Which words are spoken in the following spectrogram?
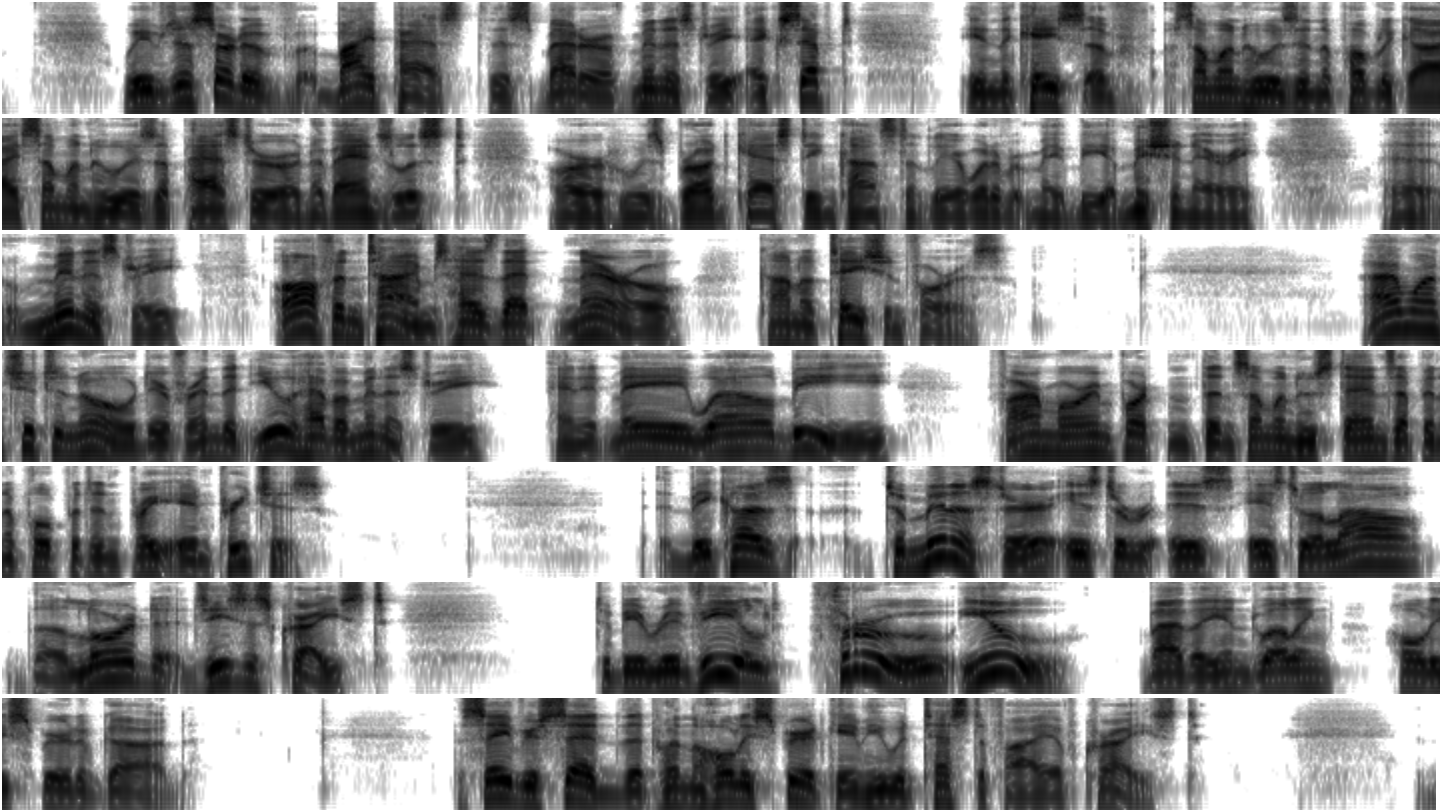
we've just sort of bypassed this matter of ministry, except in the case of someone who is in the public eye, someone who is a pastor or an evangelist or who is broadcasting constantly or whatever it may be, a missionary, uh, ministry oftentimes has that narrow connotation for us. I want you to know, dear friend, that you have a ministry, and it may well be far more important than someone who stands up in a pulpit and, pre- and preaches. Because to minister is to is is to allow the Lord Jesus Christ to be revealed through you by the indwelling Holy Spirit of God. The Savior said that when the Holy Spirit came, he would testify of Christ.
